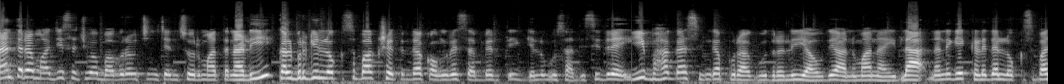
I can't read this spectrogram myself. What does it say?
ನಂತರ ಮಾಜಿ ಸಚಿವ ಬಾಬುರಾವ್ ಚಿಂಚನ್ಸೂರ್ ಮಾತನಾಡಿ, ಕಲಬುರಗಿ ಲೋಕಸಭಾ ಕ್ಷೇತ್ರದ ಕಾಂಗ್ರೆಸ್ ಅಭ್ಯರ್ಥಿ ಗೆಲುವು ಸಾಧಿಸಿದ್ರೆ ಈ ಭಾಗ ಸಿಂಗಾಪುರ ಆಗುವುದರಲ್ಲಿ ಯಾವುದೇ ಅನುಮಾನ ಇಲ್ಲ. ನನಗೆ ಕಳೆದ ಲೋಕಸಭಾ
